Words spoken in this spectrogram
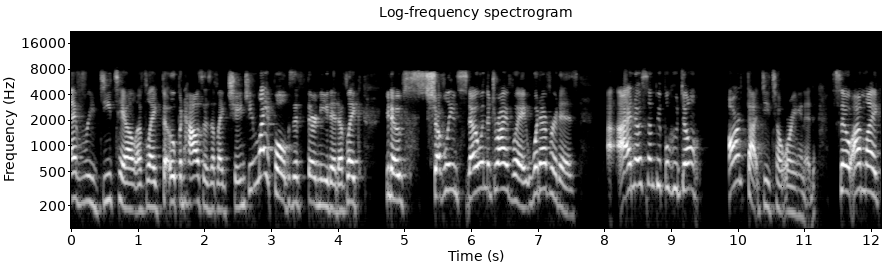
every detail of like the open houses, of like changing light bulbs if they're needed, of like, you know, shoveling snow in the driveway, whatever it is. I know some people who don't aren't that detail oriented. So I'm like,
